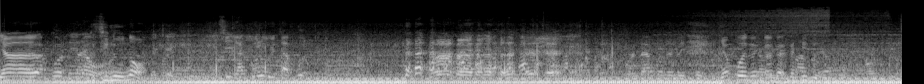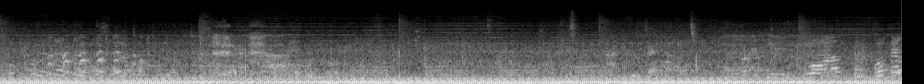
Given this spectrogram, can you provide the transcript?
Yalah, nya casino no. Isi lagu lu kita pun. Yang pun agak ke situ. Sini. Oh, kan?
